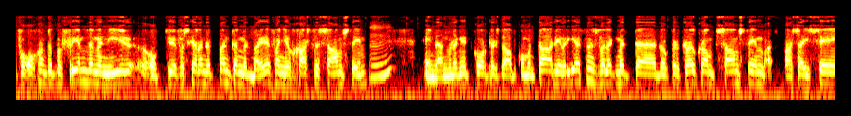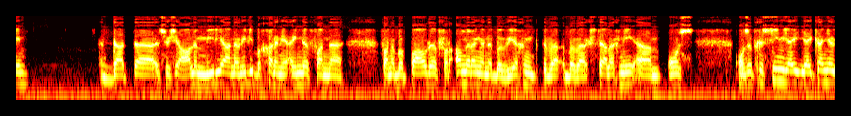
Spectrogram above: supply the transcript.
vanoggend op 'n vreemde manier op twee verskillende punte met beide van jou gaste saamstem. Mm -hmm. En dan wil ek net kortliks daarop kommentaar lewer. Eerstens wil ek met uh, eh, Dr. Kroukamp saamstem as hy sê dat eh uh, sosiale media nou nie die begin en die einde van 'n uh, van 'n bepaalde verandering in 'n beweging te bewerkstellig nie. Um, ons ons het gesien jy jy kan jou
